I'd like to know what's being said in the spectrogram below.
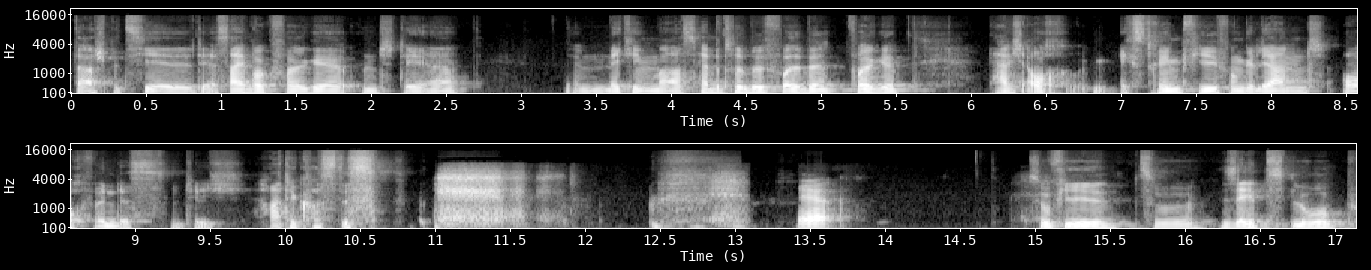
da speziell der Cyborg-Folge und der ähm, Making Mars Habitable Folge. Da habe ich auch extrem viel von gelernt, auch wenn das natürlich harte Kost ist. Ja. So viel zu Selbstlob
